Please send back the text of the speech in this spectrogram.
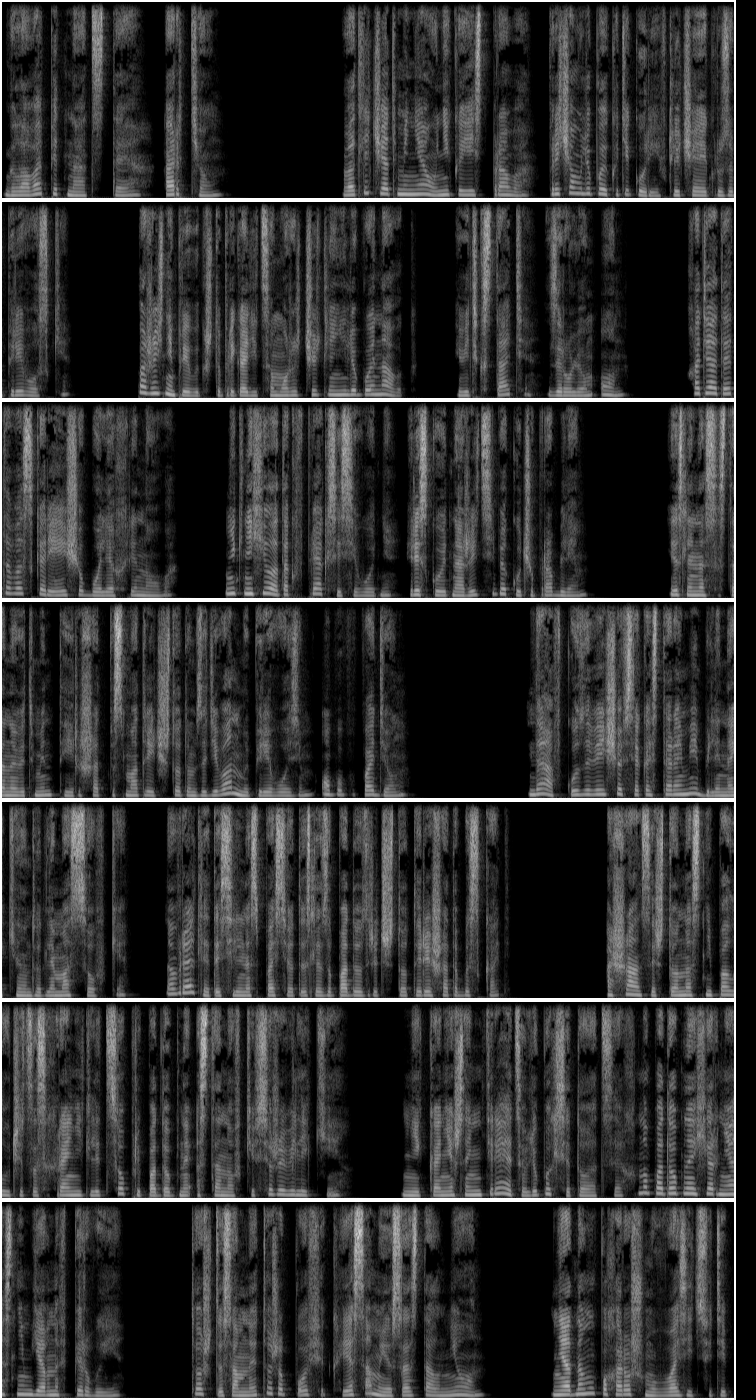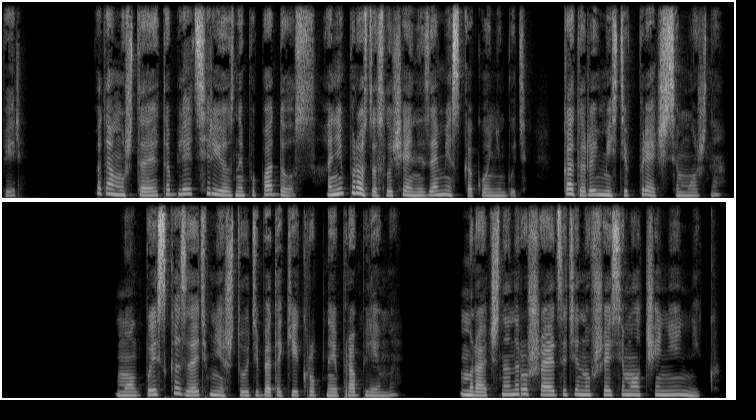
Глава 15. Артём. В отличие от меня, у Ника есть права, причем в любой категории, включая и грузоперевозки. По жизни привык, что пригодиться может чуть ли не любой навык. И ведь, кстати, за рулем он. Хотя от этого скорее еще более хреново. Ник нехило так впрягся сегодня, рискует нажить себе кучу проблем. Если нас остановят менты и решат посмотреть, что там за диван мы перевозим, оба попадем. Да, в кузове еще всякой старой мебели накинуто для массовки, но вряд ли это сильно спасет, если заподозрит что-то и решат обыскать. А шансы, что у нас не получится сохранить лицо при подобной остановке, все же велики. Ник, конечно, не теряется в любых ситуациях, но подобная херня с ним явно впервые. То, что со мной тоже пофиг, я сам ее создал, не он. Ни одному по-хорошему вывозить все теперь. Потому что это, блядь, серьезный попадос, а не просто случайный замес какой-нибудь, которой вместе впрячься можно. Мог бы и сказать мне, что у тебя такие крупные проблемы. Мрачно нарушает затянувшееся молчание Ник.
